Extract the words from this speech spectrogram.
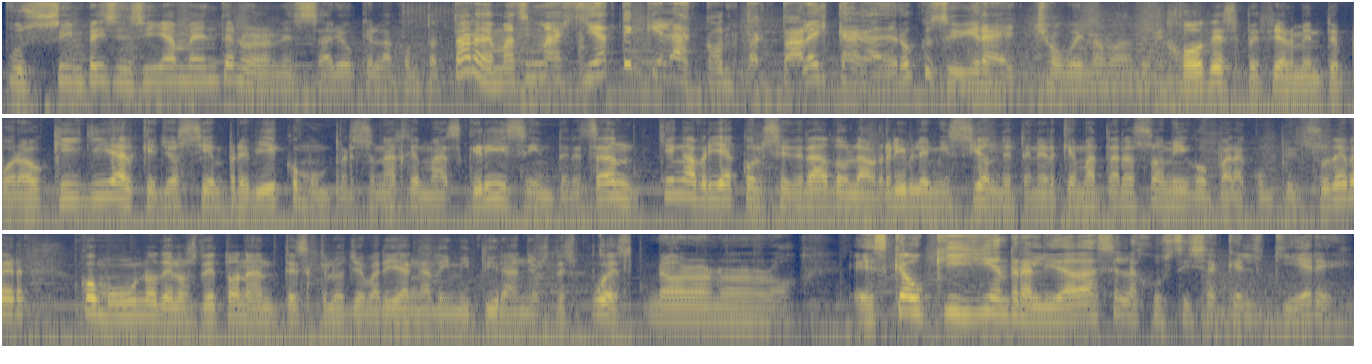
pues simple y sencillamente no era necesario que la contactara. Además, imagínate que la contactara el cagadero que se hubiera hecho, mames. me jode especialmente por Aokiji, al que yo siempre vi como un personaje más gris e interesante, quien habría considerado la horrible misión de tener que matar a su amigo para cumplir su deber como uno de los detonantes que lo llevarían a dimitir años después. No, no, no, no, no. Es que Aokiji en realidad hace la justicia que él quiere.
